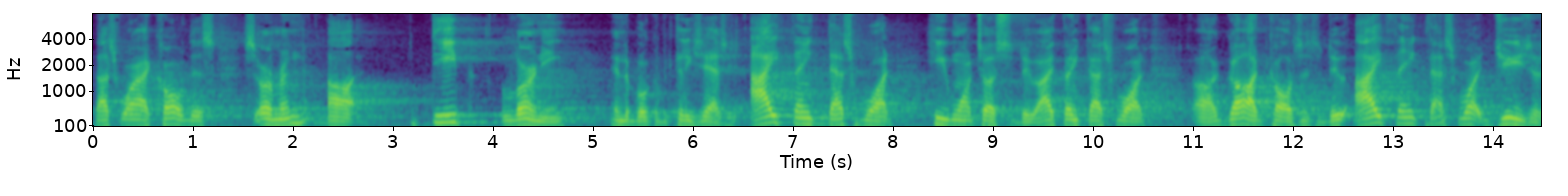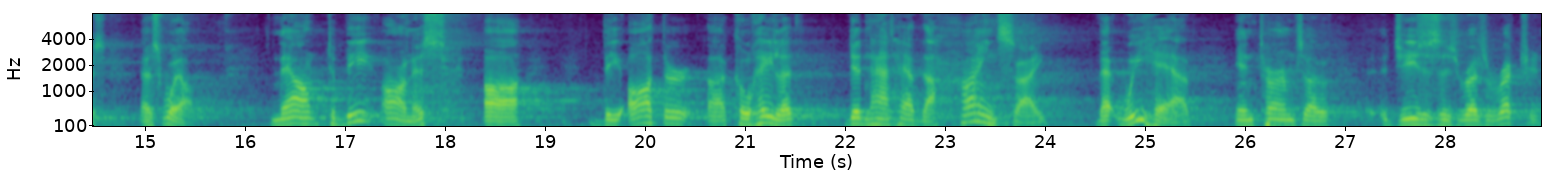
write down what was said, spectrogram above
That's why I called this sermon uh, Deep Learning in the book of Ecclesiastes. I think that's what He wants us to do. I think that's what uh, God calls us to do. I think that's what Jesus as well. Now, to be honest, uh, the author uh, Kohelet did not have the hindsight that we have in terms of Jesus' resurrection,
